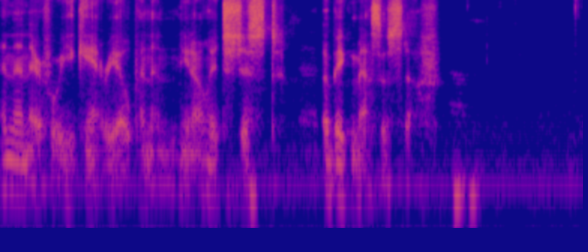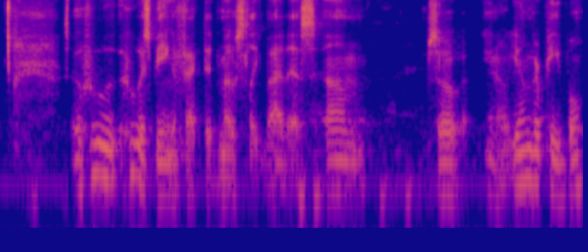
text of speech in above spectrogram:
and then therefore you can't reopen. And you know it's just a big mess of stuff. So who who is being affected mostly by this? Um, so you know younger people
